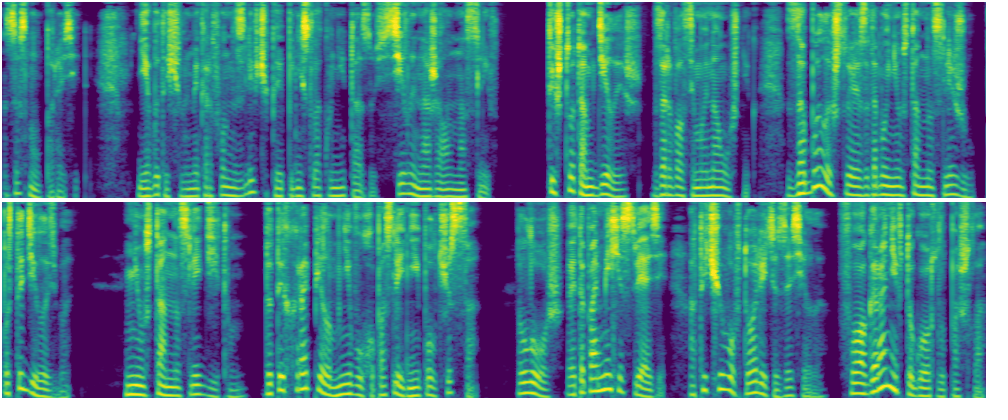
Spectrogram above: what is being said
Заснул паразит. Я вытащила микрофон из лифчика и понесла к унитазу. Силой нажала на слив. «Ты что там делаешь?» — взорвался мой наушник. «Забыла, что я за тобой неустанно слежу? Постыдилась бы». Неустанно следит он. Да ты храпел мне в ухо последние полчаса. Ложь, это помехи связи. А ты чего в туалете засела? Фуагра не в то горло пошла?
